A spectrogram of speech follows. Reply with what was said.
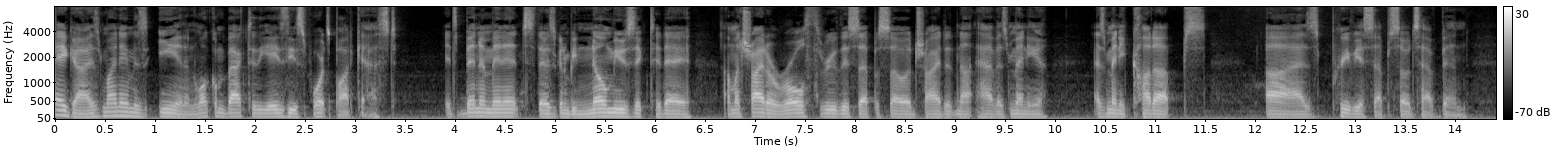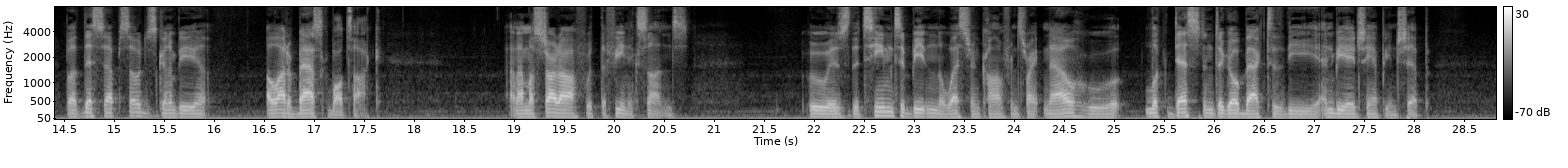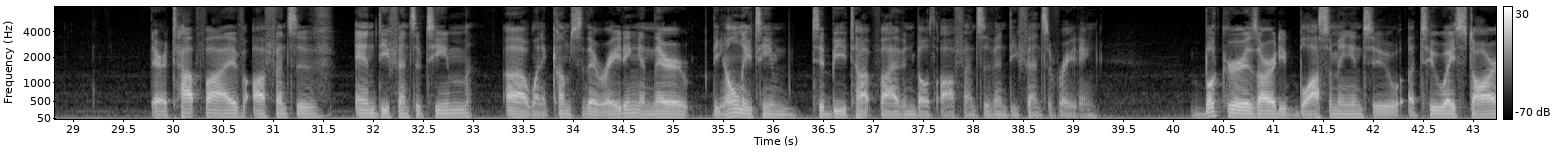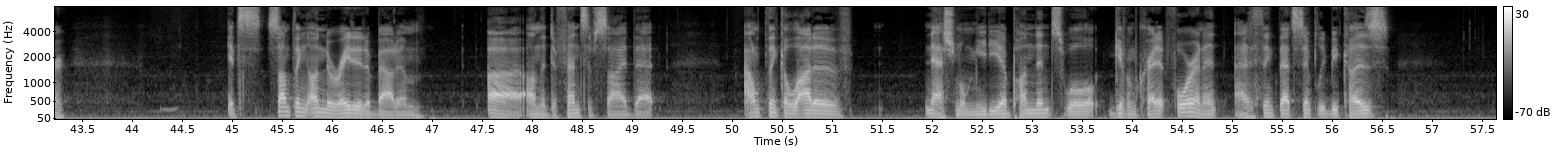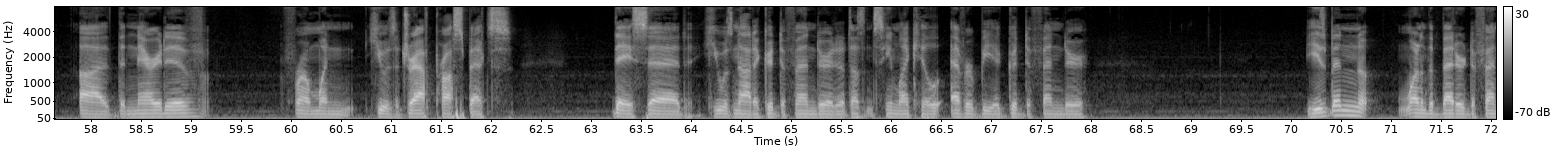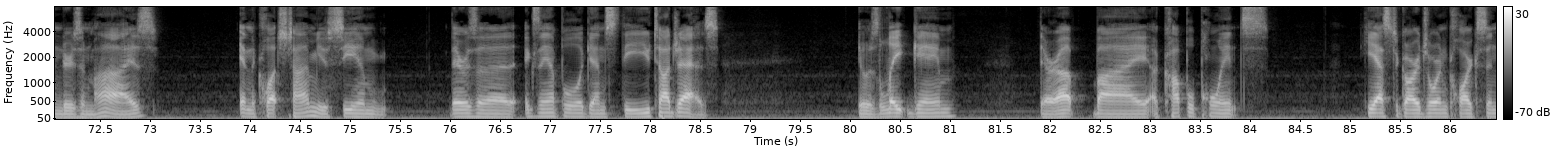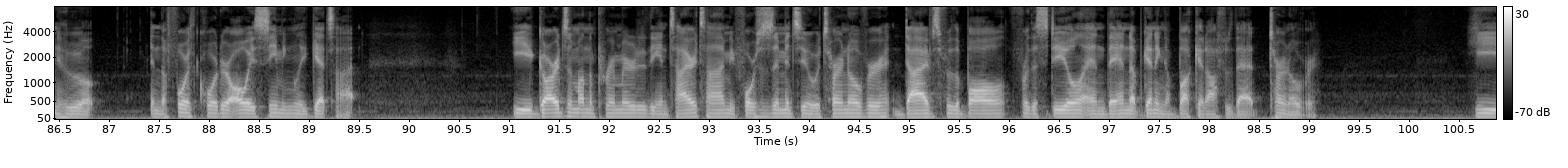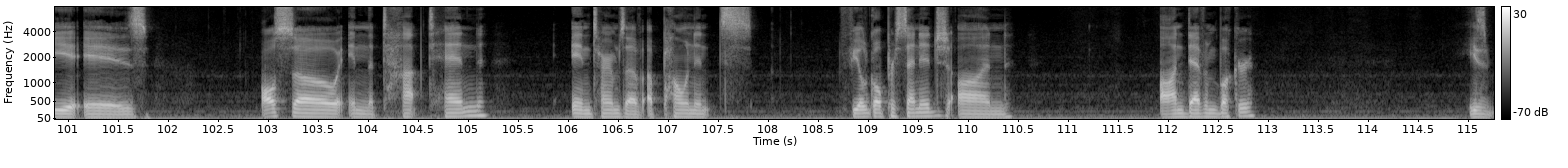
Hey guys, my name is Ian, and welcome back to the AZ Sports Podcast. It's been a minute, there's going to be no music today. I'm going to try to roll through this episode, try to not have as many as many cut ups uh, as previous episodes have been. But this episode is going to be a, a lot of basketball talk. And I'm going to start off with the Phoenix Suns, who is the team to beat in the Western Conference right now, who look destined to go back to the NBA championship. They're a top five offensive and defensive team uh, when it comes to their rating, and they're the only team to be top five in both offensive and defensive rating. Booker is already blossoming into a two way star. It's something underrated about him uh, on the defensive side that I don't think a lot of national media pundits will give him credit for, and it, I think that's simply because uh, the narrative from when he was a draft prospect, they said he was not a good defender, and it doesn't seem like he'll ever be a good defender. He's been one of the better defenders in my eyes. In the clutch time, you see him. There was a example against the Utah Jazz. It was late game they're up by a couple points. He has to guard Jordan Clarkson, who in the fourth quarter always seemingly gets hot. He guards him on the perimeter the entire time. He forces him into a turnover, dives for the ball for the steal, and they end up getting a bucket off of that turnover. He is also in the top 10 in terms of opponents' field goal percentage on on Devin Booker. He's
